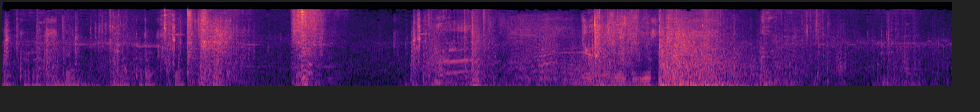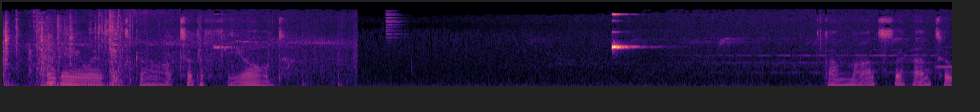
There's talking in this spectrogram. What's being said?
Interesting. Interesting. Maybe useful. But anyways, let's go out to the field. The Monster Hunter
